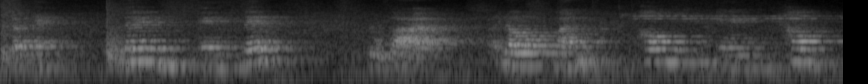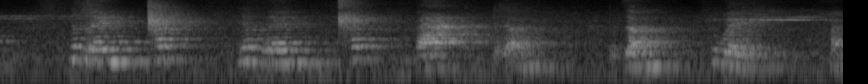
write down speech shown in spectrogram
Dập này. Lên. Em lên. Đủ phải. Phải đầu bắn. Không. Em không. Nhấc lên. Thấp nhấc lên. Thấp và dậm dậm thu về. Bắn.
